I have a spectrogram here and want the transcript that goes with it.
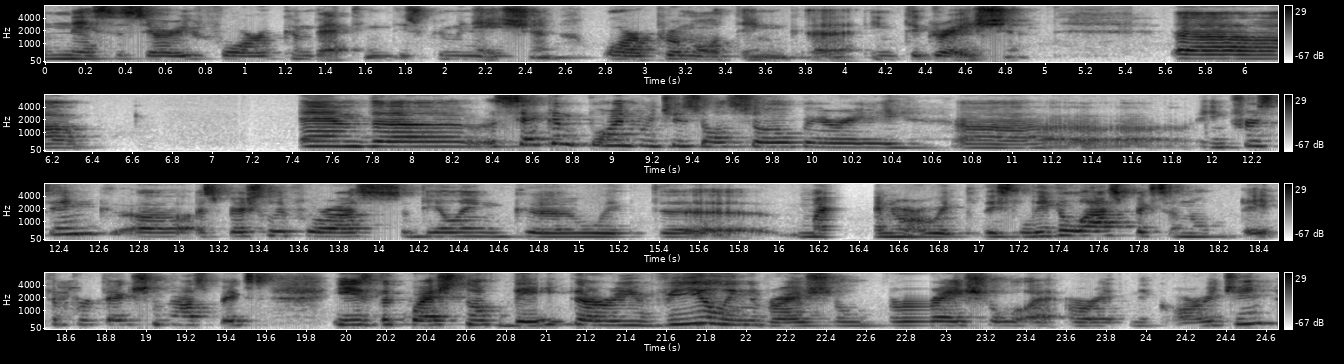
necessary for combating discrimination or promoting uh, integration. Uh, and the second point, which is also very uh, interesting, especially for us dealing with minor with these legal aspects and data protection aspects, is the question of data revealing racial, racial or ethnic origin.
